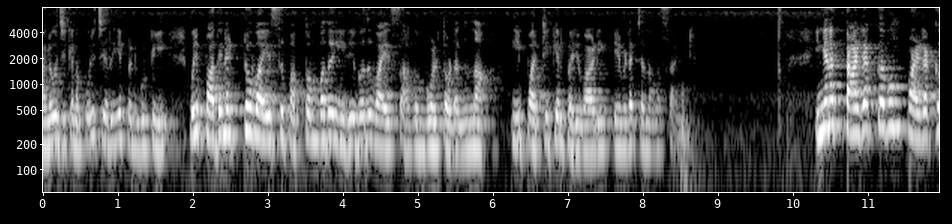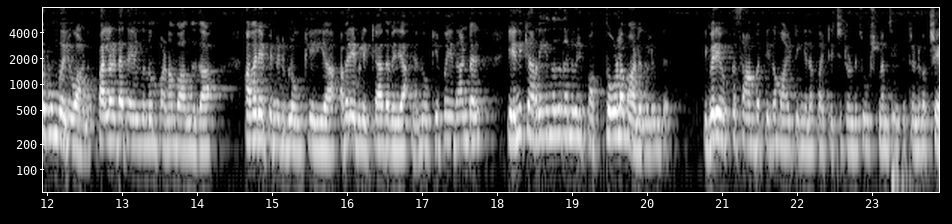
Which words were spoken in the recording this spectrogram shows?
ആലോചിക്കണം. ഒരു ചെറിയ പെൺകുട്ടി ഒരു പതിനെട്ട് വയസ്സ് പത്തൊമ്പത് ഇരുപത് വയസ്സാകുമ്പോൾ തുടങ്ങുന്ന ഈ പറ്റിക്കൽ പരിപാടി എവിടെ ചെന്ന് അവസാനിക്കും? ഇങ്ങനെ തഴക്കവും പഴക്കവും വരുവാണ്. പലരുടെ കയ്യിൽ നിന്നും പണം വാങ്ങുക അവരെ പിന്നീട് ബ്ലോക്ക് ചെയ്യുക അവരെ വിളിക്കാതെ വരിക. ഞാൻ നോക്കിയപ്പോൾ ഏതാണ്ട് എനിക്കറിയുന്നത് തന്നെ ഒരു പത്തോളം ആളുകളുണ്ട്. ഇവരെയൊക്കെ സാമ്പത്തികമായിട്ട് ഇങ്ങനെ പറ്റിച്ചിട്ടുണ്ട് ചൂഷണം ചെയ്തിട്ടുണ്ട്. പക്ഷേ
